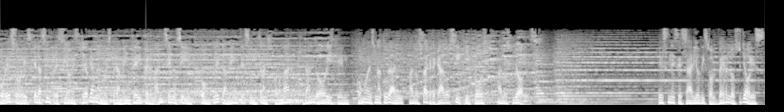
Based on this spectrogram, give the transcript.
Por eso es que las impresiones llegan a nuestra mente y permanecen así, completamente sin transformar, dando origen, como es natural, a los agregados psíquicos, a los yoes. Es necesario disolver los yoes,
